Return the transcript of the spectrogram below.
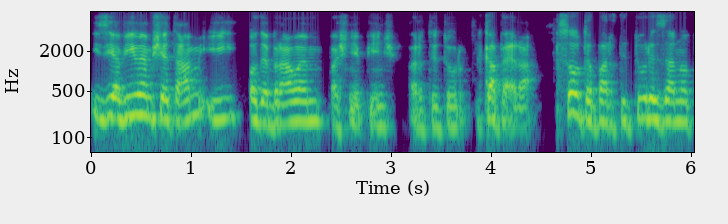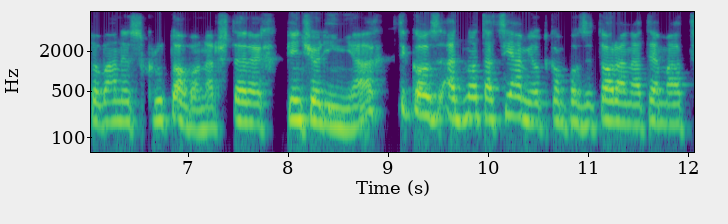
i zjawiłem się tam i odebrałem właśnie pięć partytur Capera. Są to partytury zanotowane skrótowo na czterech pięcioliniach, tylko z adnotacjami od kompozytora na temat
